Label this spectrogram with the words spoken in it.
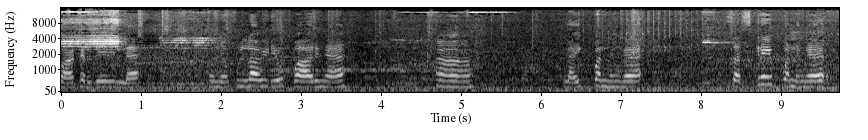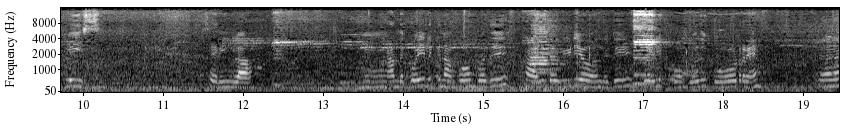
பார்க்குறதே இல்லை. கொஞ்சம் ஃபுல்லாக வீடியோ பாருங்கள் லைக் பண்ணுங்கள் சப்ஸ்கிரைப் பண்ணுங்க ப்ளீஸ் சரிங்களா? அந்த கோயிலுக்கு நான் போகும்போது அடுத்த வீடியோ வந்துட்டு கோயிலுக்கு போகும்போது போடுறேன். ஏன்னா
